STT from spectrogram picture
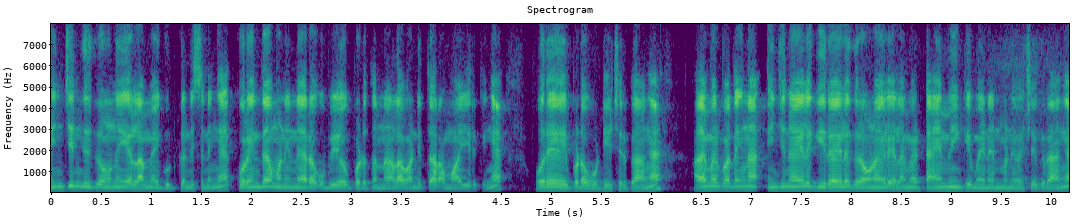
இன்ஜின் இருக்கிறவனு எல்லாமே குட் கண்டிஷனுங்க குறைந்த மணி நேரம் உபயோகப்படுத்துறதுனால வண்டி தரமாக இருக்குங்க. ஒரே இப்படம் ஓட்டி வச்சுருக்காங்க. அதே மாதிரி பார்த்தீங்கன்னா engine oil gear oil ground oil எல்லாமே டைமிங்க்கு மெயின்டைன் பண்ணி வச்சுருக்காங்க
